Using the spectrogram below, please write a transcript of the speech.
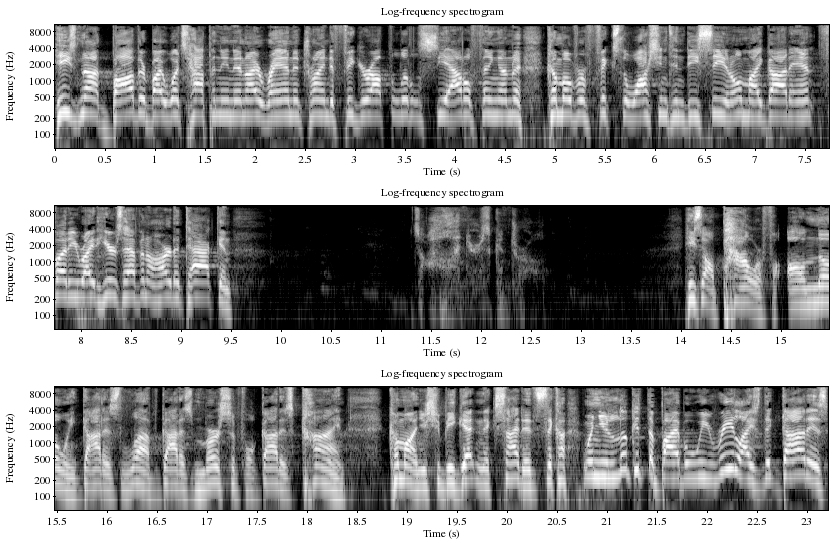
He's not bothered by what's happening in Iran and trying to figure out the little Seattle thing. I'm going to come over and fix the Washington, D.C. And oh my God, Aunt Fuddy right here's having a heart attack. And it's all under his control. He's all powerful, all knowing. God is love. God is merciful. God is kind. Come on, you should be getting excited. It's the, when you look at the Bible, we realize that God is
